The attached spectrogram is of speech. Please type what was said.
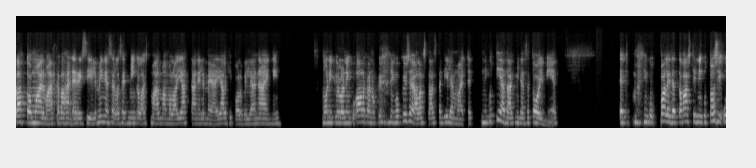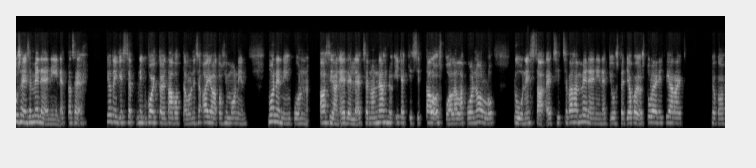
katsoa maailmaa ehkä vähän eri silmin ja sellaiset, että minkälaista maailmaa me ollaan jättää niille meidän jälkipolville ja näin, niin moni kyllä on niin kuin alkanut niin kuin kyseenalaistaa sitä dilemmaa, että, että niin kuin tietää, että miten se toimii. Että, että niin kuin valitettavasti niin kuin tosi usein se menee niin, että se jotenkin se niin kuin voittojen tavoittelu, niin se ajaa tosi monin, monen niin kuin asian edelle. Että sen on nähnyt itsekin sit talouspuolella, kun on ollut duunissa, että sitten se vähän menee niin, että just, että joko jos tulee niitä vieraita, joko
